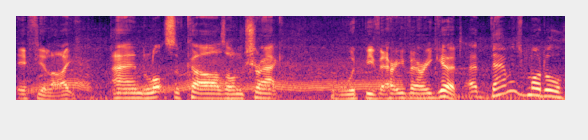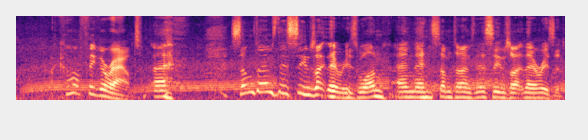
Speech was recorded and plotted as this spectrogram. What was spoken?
if you like, and lots of cars on track, would be very, very good. A damage model, I can't figure out. Uh, sometimes there seems like there is one, and then sometimes there seems like there isn't.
